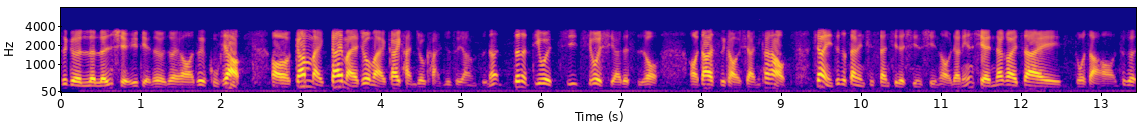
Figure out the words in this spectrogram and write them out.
这个冷冷血一点，对不对？哦，这个股票哦，该买该买就买，该砍就砍，就这样子。那真的机会机机会起来的时候，哦，大家思考一下，你看好像你这个三零七三七的星星哦，两年前大概在多少哦？这个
